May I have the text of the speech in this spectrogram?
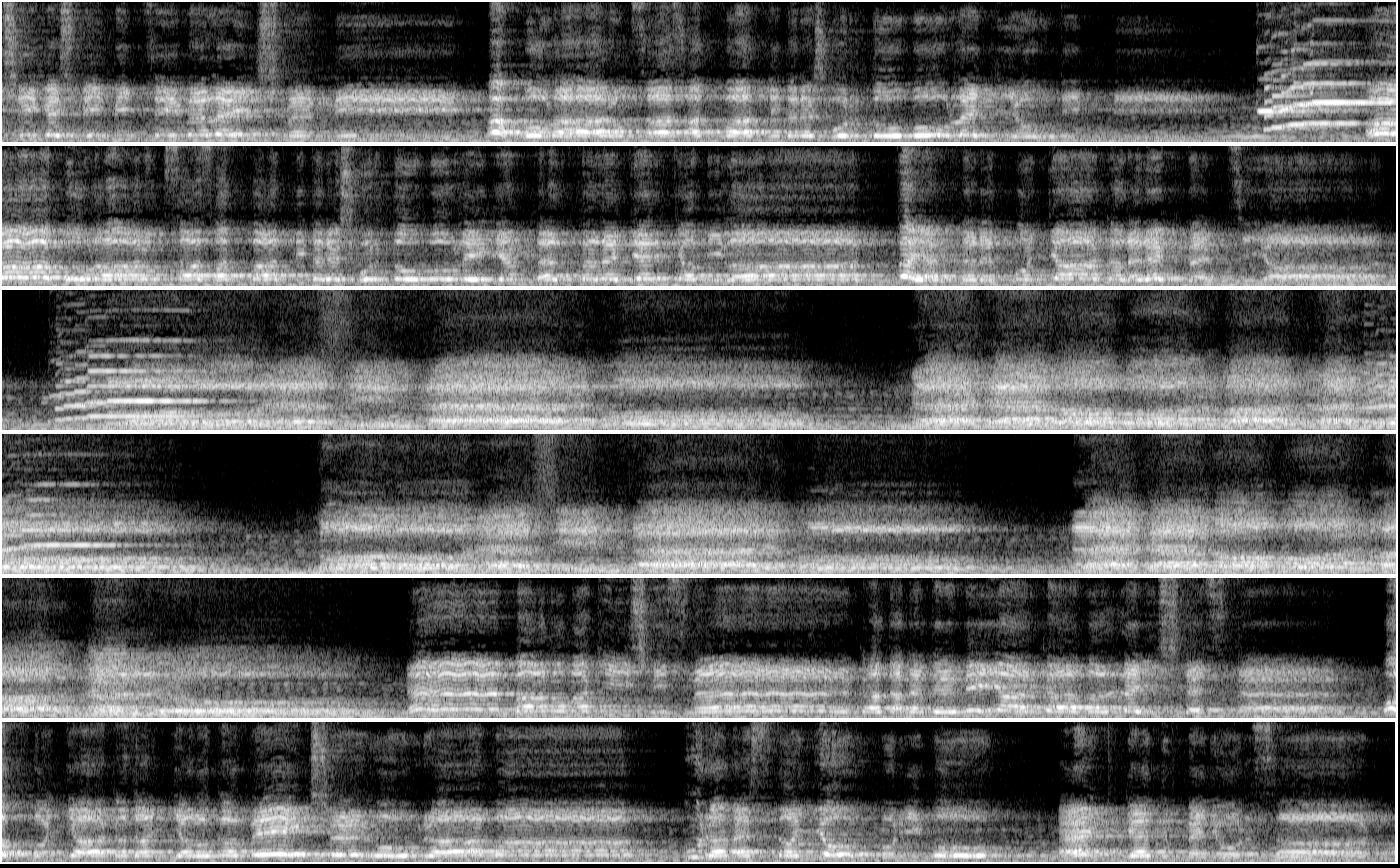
Szentséges még viccébe le is menni, ahol a 360 literes hordóból egy jót inni. Abból a 360 literes hordóból légjen felfele gyertya világ, fejem felett mondják a lerekvenciák. is tesznek. Ott mondják az angyalok a végső órában, Uram, ezt a jó borivó, engedd mennyország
